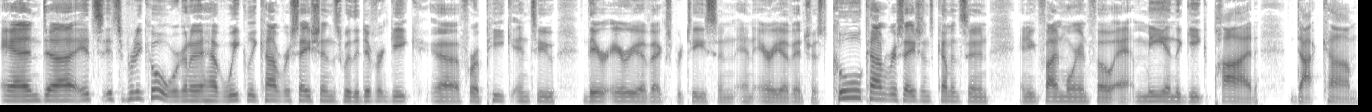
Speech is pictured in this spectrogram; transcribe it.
And uh, it's it's pretty cool. We're going to have weekly conversations with a different geek uh, for a peek into their area of expertise and, and area of interest. Cool conversations coming soon. And you can find more info at meandthegeekpod.com.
